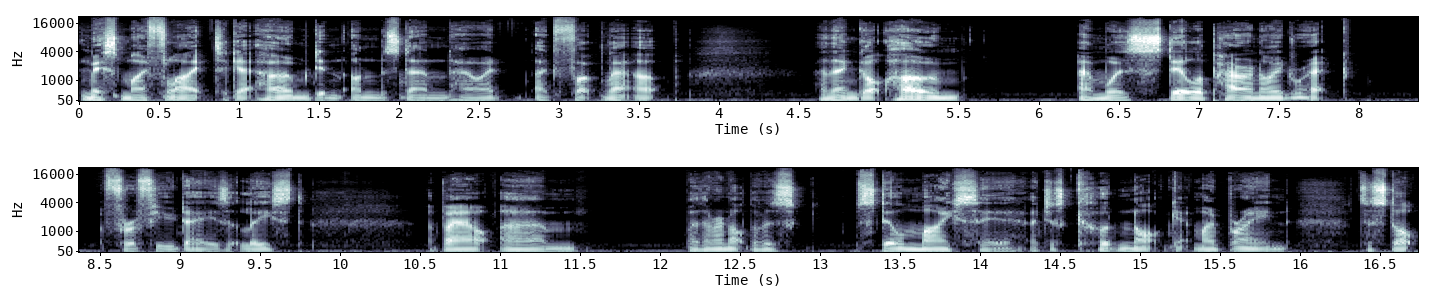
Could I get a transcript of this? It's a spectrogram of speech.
missed my flight to get home, didn't understand how I'd, I'd fucked that up, and then got home and was still a paranoid wreck for a few days at least about um, whether or not there was still mice here. I just could not get my brain to stop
